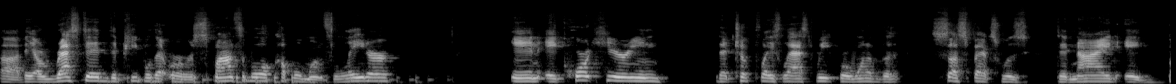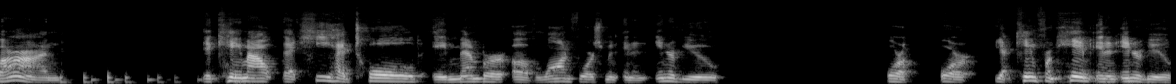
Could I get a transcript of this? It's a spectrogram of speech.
uh, they arrested the people that were responsible a couple months later in a court hearing that took place last week, where one of the suspects was denied a bond. It came out that he had told a member of law enforcement in an interview, or or yeah, came from him in an interview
